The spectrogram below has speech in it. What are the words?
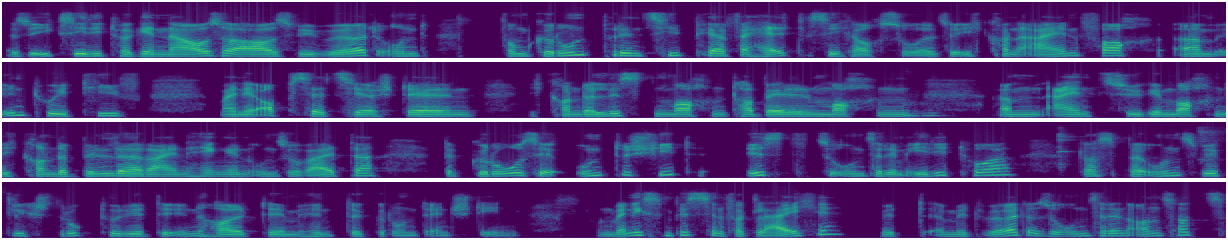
also X-Editor genauso aus wie Word und vom Grundprinzip her verhält es sich auch so. Also ich kann einfach ähm, intuitiv meine Absätze erstellen, ich kann da Listen machen, Tabellen machen, mhm. ähm, Einzüge machen, ich kann da Bilder reinhängen und so weiter. Der große Unterschied ist zu unserem Editor, dass bei uns wirklich strukturierte Inhalte im Hintergrund entstehen. Und wenn ich es ein bisschen vergleiche mit, äh, mit Word, also unseren Ansatz,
